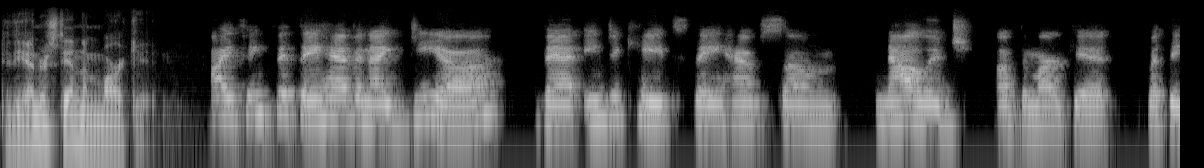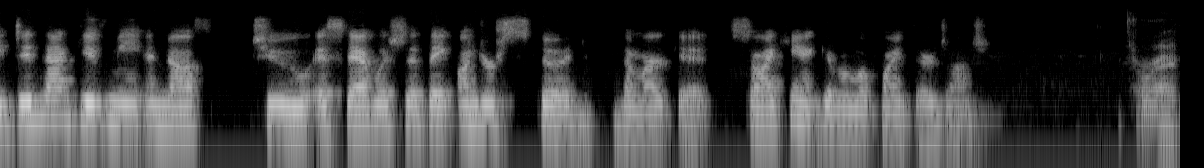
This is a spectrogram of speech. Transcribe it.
Do they understand the market? I think that they have an idea that indicates they have some knowledge of the market, but they did not give me enough to establish that they understood the market. So I can't give them a point there, Josh. All right.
